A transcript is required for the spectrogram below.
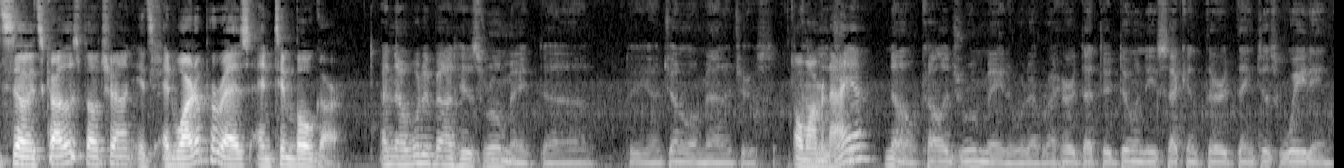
so it's Carlos Beltran, it's Eduardo Perez, and Tim Bogar. And now, what about his roommate, uh, the uh, general manager's? Omar college- Minaya? No, college roommate or whatever. I heard that they're doing the second, third thing, just waiting.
